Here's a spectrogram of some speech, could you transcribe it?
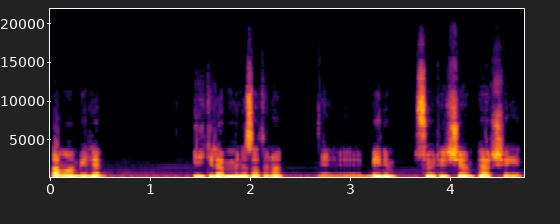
tamamıyla bilgilenmeniz adına e, benim söyleyeceğim her şeyi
